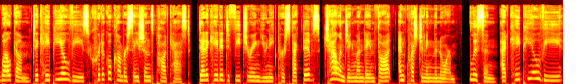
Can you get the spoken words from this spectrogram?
Welcome to KPOV's Critical Conversations podcast, dedicated to featuring unique perspectives, challenging mundane thought, and questioning the norm. Listen at kpov.org,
